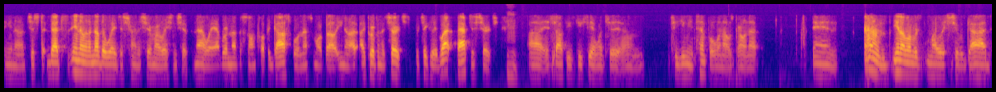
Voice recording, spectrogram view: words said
you know, just that's you know, in another way, just trying to share my relationship in that way. I wrote another song called "The Gospel," and that's more about you know, I, I grew up in the church, particularly Black Baptist church mm-hmm. uh, in Southeast DC. I went to um, to Union Temple when I was growing up, and you know, my, my relationship with God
